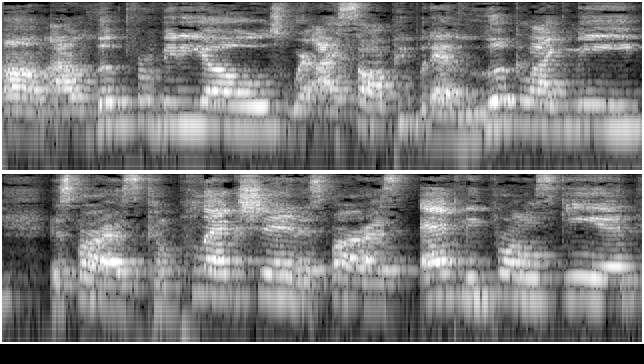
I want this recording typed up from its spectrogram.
Um, I looked for videos where I saw people that look like me as far as complexion, as far as acne prone skin.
